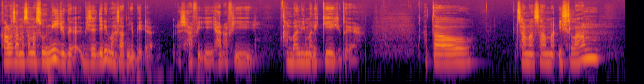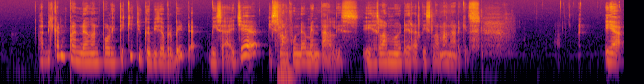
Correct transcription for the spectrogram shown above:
kalau sama-sama Sunni juga bisa jadi masabnya beda. Syafi'i Hanafi Hambali Maliki gitu ya. Atau sama-sama Islam tapi kan pandangan politiknya juga bisa berbeda. Bisa aja Islam fundamentalis Islam moderat Islam anarkis. Ya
